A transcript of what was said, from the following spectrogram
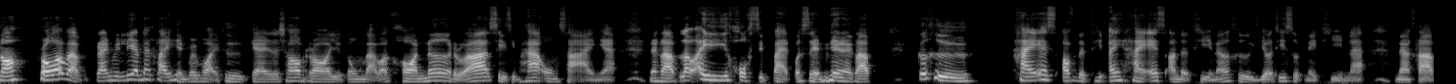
เนาะเพราะว่าแบบแกรนด์วิลเลียมถ้าใครเห็นบ่อยๆ คือแกจะชอบรออยู่ตรงแบบว่าคอร์เนอร์หรือว่า 45 องศาอย่างเงี้ยนะครับ แล้วไอ้68%เปอร์เซ็นเนี่ยนะครับ ก็คือ highest of the team ไอ้ highest on the team นั่นก็คือเยอะที่สุดในทีมแล้วนะครับ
